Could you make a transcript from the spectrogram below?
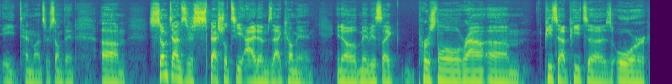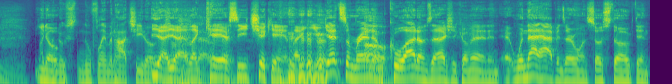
eight, ten months or something. Um, sometimes there's specialty items that come in. You know, maybe it's like personal round um, pizza pizzas, or you know, New, new flaming hot Cheetos. yeah, yeah, like that, okay. KFC chicken. Like you get some random Oh. cool items that actually come in, and uh, when that happens, everyone's so stoked and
